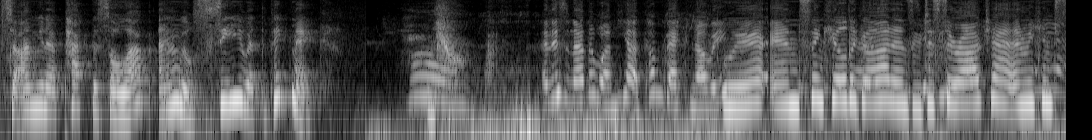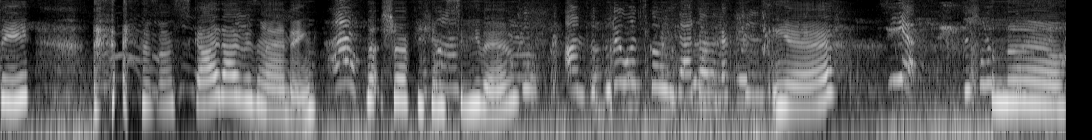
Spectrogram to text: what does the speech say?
So I'm gonna pack this all up and we'll see you at the picnic and there's another one here. Come back, Noe. We're in St Kilda Gardens. We've just arrived here and we can see some skydivers landing. Not sure if you can see them. Um, the blue one's going that direction. Yeah. See it? No.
